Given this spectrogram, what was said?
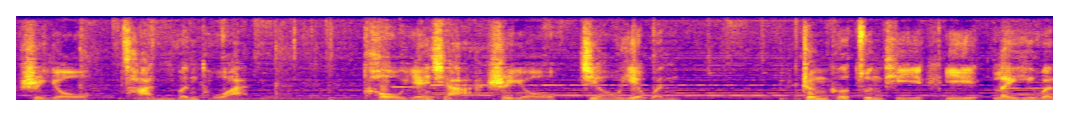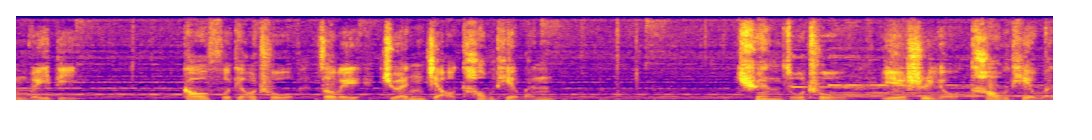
是有蚕纹图案。口沿下是有蕉叶纹，整个尊体以雷纹为底，高浮雕处则为卷角饕餮纹，圈足处也是有饕餮纹。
